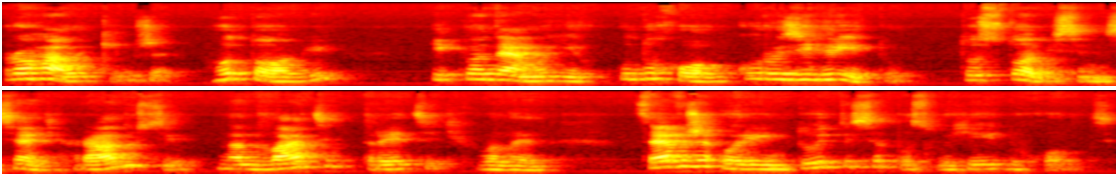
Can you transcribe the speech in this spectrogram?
Рогалики вже готові і кладемо їх у духовку розігріту до 180 градусів на 20-30 хвилин. Це вже орієнтуйтеся по своїй духовці.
